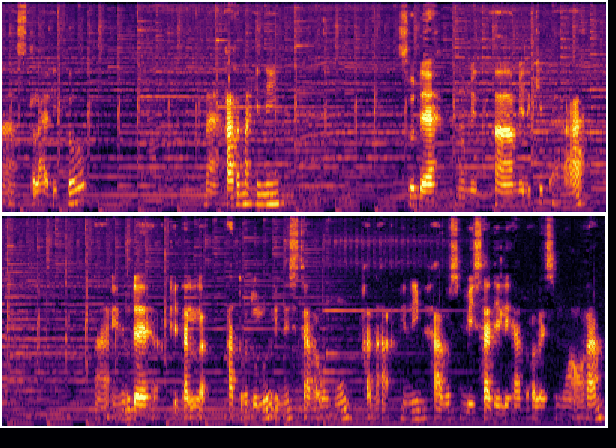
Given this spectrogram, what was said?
Nah, setelah itu, nah karena ini sudah eh, milik kita, Nah, ini udah kita atur dulu ini secara umum karena ini harus bisa dilihat oleh semua orang.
